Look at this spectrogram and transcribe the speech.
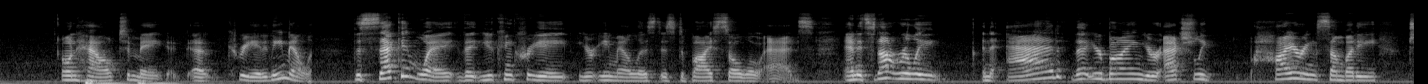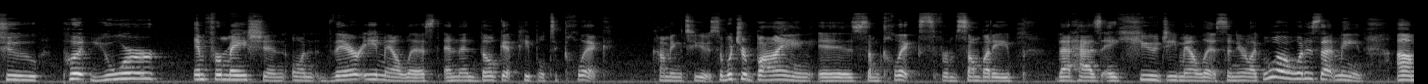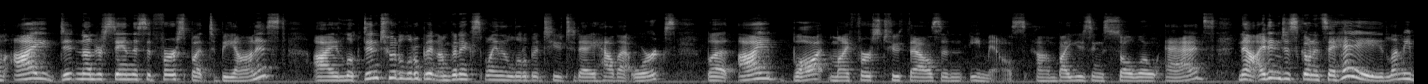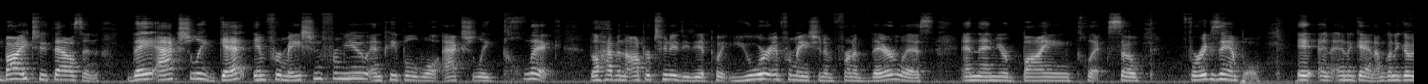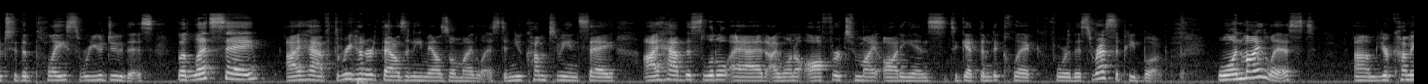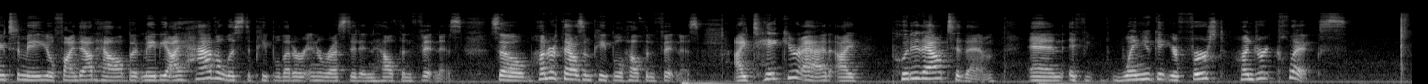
on how to make uh, create an email list? The second way that you can create your email list is to buy solo ads. And it's not really an ad that you're buying, you're actually hiring somebody to put your information on their email list and then they'll get people to click coming to you. So what you're buying is some clicks from somebody that has a huge email list and you're like whoa what does that mean? Um, i didn't understand this at first but to be honest i looked into it a little bit and i'm going to explain it a little bit to you today how that works but i bought my first 2000 emails um, by using solo ads. Now i didn't just go in and say hey let me buy 2000 they actually get information from you and people will actually click. They'll have an opportunity to put your information in front of their list and then you're buying clicks. So for example, it, and, and again, I'm going to go to the place where you do this, but let's say I have 300,000 emails on my list and you come to me and say, I have this little ad I want to offer to my audience to get them to click for this recipe book. On my list, um, you're coming to me, you'll find out how, but maybe I have a list of people that are interested in health and fitness. So 100,000 people, health and fitness. I take your ad, I put it out to them. And if when you get your first 100 clicks,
